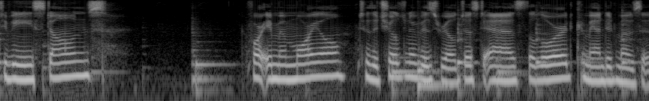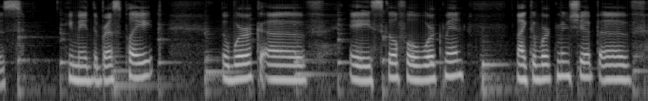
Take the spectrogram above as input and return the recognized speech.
to be stones for a memorial to the children of Israel, just as the Lord commanded Moses. He made the breastplate, the work of a skillful workman, like the workmanship of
